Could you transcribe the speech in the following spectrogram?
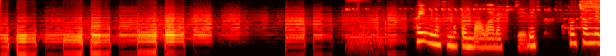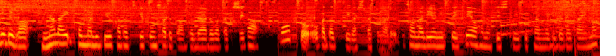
はい、皆様こんばんは、ラキチェです。このチャンネルでは、見習いこんまり流片付けコンサルタントである私が、もっとお片付けがしたくなる、そんな理由についてお話ししていくチャンネルでございます。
